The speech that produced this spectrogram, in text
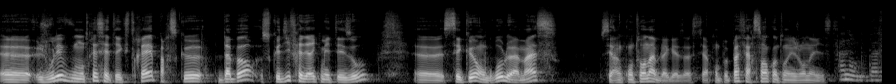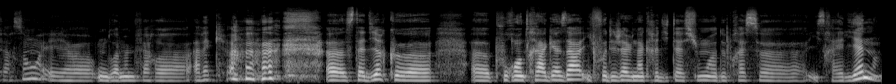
Euh, je voulais vous montrer cet extrait parce que, d'abord, ce que dit Frédéric Mettezo, c'est que, en gros, le Hamas, c'est incontournable à Gaza. C'est-à-dire qu'on ne peut pas faire sans quand on est journaliste. Ah non, on ne peut pas faire sans et euh, on doit même faire euh, avec. Euh, C'est-à-dire que pour rentrer à Gaza, il faut déjà une accréditation de presse israélienne,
